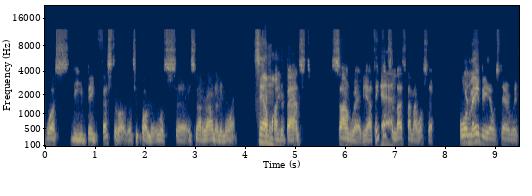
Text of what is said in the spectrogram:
was the big festival. What's it called? It was. Uh, it's not around anymore. Soundwave. Like bands. Soundwave. Yeah, I think yeah. that's the last time I was there. Or maybe I was there with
